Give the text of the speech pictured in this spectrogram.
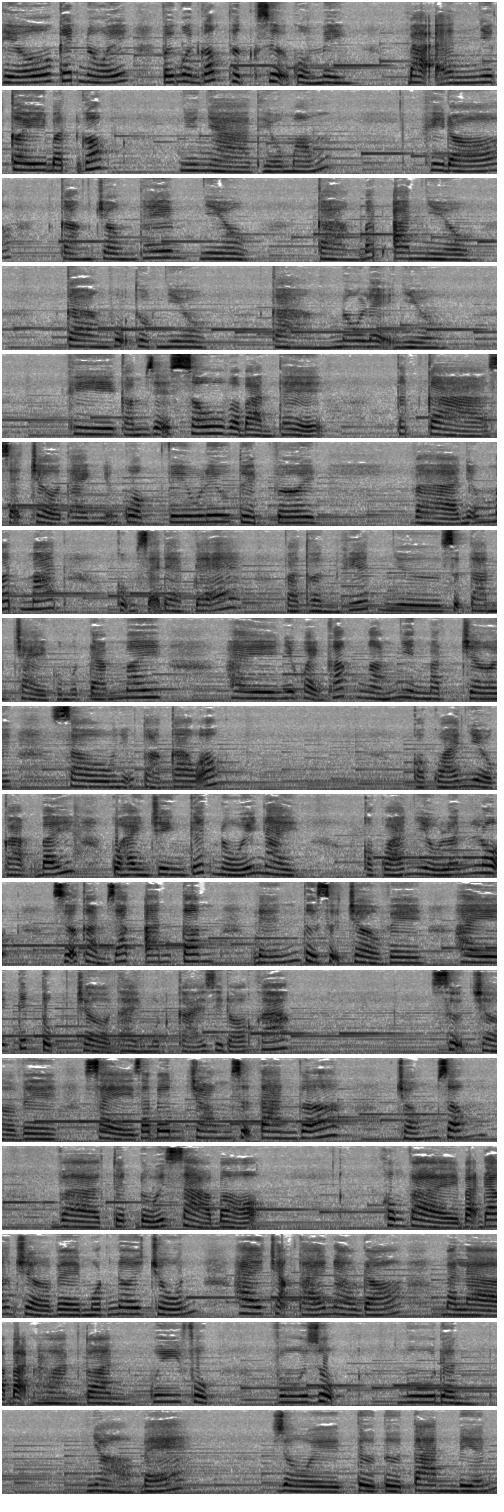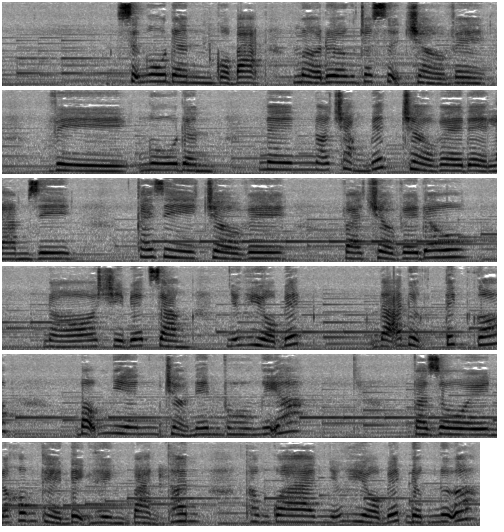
thiếu kết nối với nguồn gốc thực sự của mình. Bạn như cây bật gốc, như nhà thiếu móng. Khi đó, càng trồng thêm nhiều, càng bất an nhiều, càng phụ thuộc nhiều, càng nô lệ nhiều. Khi cắm rễ sâu vào bản thể, tất cả sẽ trở thành những cuộc phiêu lưu tuyệt vời và những mất mát cũng sẽ đẹp đẽ và thuần khiết như sự tan chảy của một đám mây hay như khoảnh khắc ngắm nhìn mặt trời sau những tòa cao ốc. Có quá nhiều cạm bẫy của hành trình kết nối này, có quá nhiều lẫn lộn giữa cảm giác an tâm đến từ sự trở về hay tiếp tục trở thành một cái gì đó khác sự trở về xảy ra bên trong sự tan vỡ, trống rỗng và tuyệt đối xả bỏ. Không phải bạn đang trở về một nơi trốn hay trạng thái nào đó mà là bạn hoàn toàn quy phục, vô dụng, ngu đần, nhỏ bé, rồi từ từ tan biến sự ngu đần của bạn mở đường cho sự trở về. Vì ngu đần nên nó chẳng biết trở về để làm gì. Cái gì trở về và trở về đâu? Nó chỉ biết rằng những hiểu biết đã được tích góp bỗng nhiên trở nên vô nghĩa. Và rồi nó không thể định hình bản thân thông qua những hiểu biết được nữa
